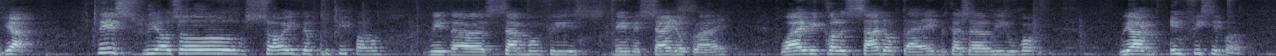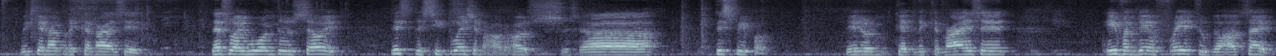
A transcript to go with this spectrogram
Yeah, this we also saw it to people with uh, some movies named is Shadow Play. Why we call it Shadow Play? Because uh, we we are invisible. We cannot recognize it. That's why we want to show it. This the situation of us. Uh, these people, they don't get recognize it. Even they're afraid to go outside.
